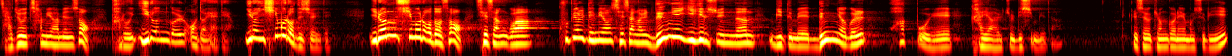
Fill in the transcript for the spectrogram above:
자주 참여하면서 바로 이런 걸 얻어야 돼요. 이런 힘을 얻으셔야 돼. 이런 힘을 얻어서 세상과 구별되며 세상을 능히 이길 수 있는 믿음의 능력을 확보해 가야 할 줄 믿습니다. 그래서 경건의 모습이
